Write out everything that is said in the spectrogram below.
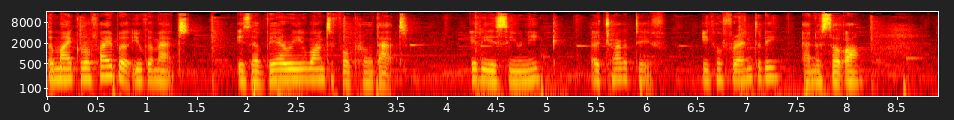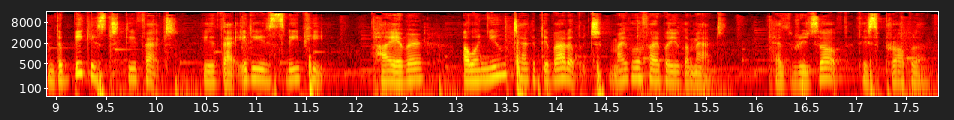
The microfiber yoga mat is a very wonderful product. It is unique, attractive, eco-friendly, and so on. The biggest defect is that it is sleepy. However, our new tech developed microfiber yoga mat has resolved this problem.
